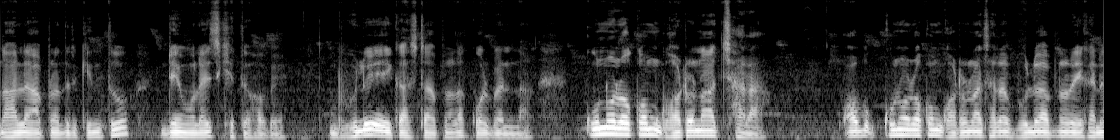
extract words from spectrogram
নাহলে আপনাদের কিন্তু ডেমোলাইজ খেতে হবে। ভুলে এই কাজটা আপনারা করবেন না। কোনো রকম ঘটনা ছাড়া, অব, কোনো রকম ঘটনা ছাড়া ভুলে আপনারা এখানে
